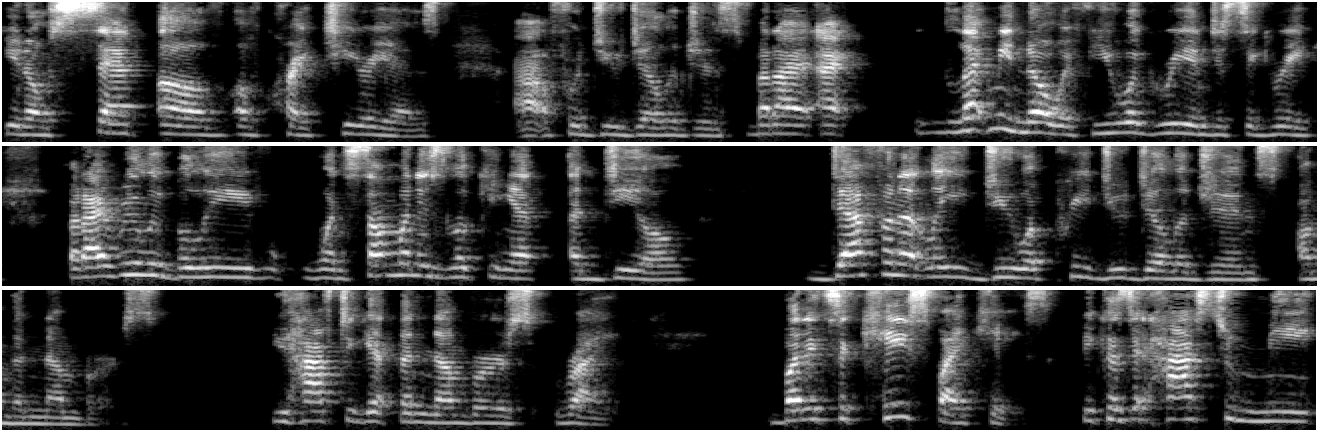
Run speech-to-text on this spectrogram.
you know, set of, of criterias uh, for due diligence. But I, I let me know if you agree and disagree. But I really believe when someone is looking at a deal, definitely do a pre due diligence on the numbers. You have to get the numbers right. But it's a case by case because it has to meet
